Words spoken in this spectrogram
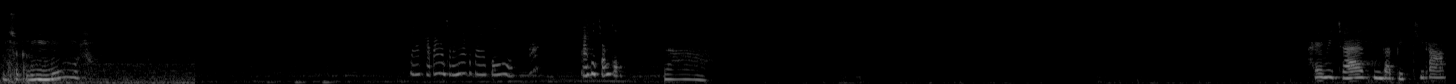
진짜 온몸으로. 야. 할미 자야 된다 비키라.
